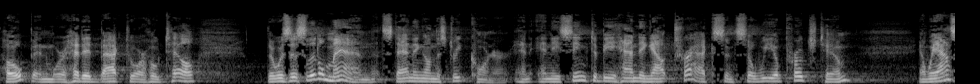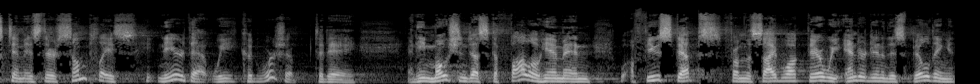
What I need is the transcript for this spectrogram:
hope and were headed back to our hotel, there was this little man standing on the street corner, and, and he seemed to be handing out tracts. And so we approached him and we asked him, Is there some place near that we could worship today? And he motioned us to follow him. And a few steps from the sidewalk there, we entered into this building.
